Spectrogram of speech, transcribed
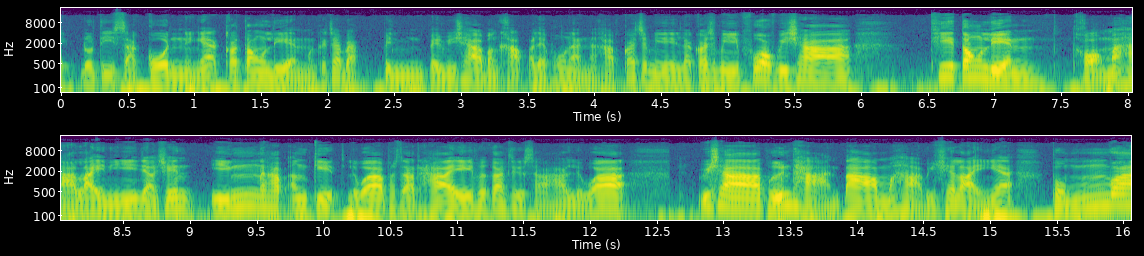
กดนตรีสากลอย่างเงี้ยก็ต้องเรียนมันก็จะแบบเป็นเป็นวิชาบังคับอะไรพวกนั้นนะครับ ก็จะมีแล้วก็จะมีพวกวิชาที่ต้องเรียนของมหาลัยนี้ อย่างเช่นอิงนะครับอังกฤษหรือว่าภาษาไทยเพื่อการสื่อสารหรือว่าวิชาพื้นฐานตามมหาวิทยาลัยเงี้ยผมว่า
